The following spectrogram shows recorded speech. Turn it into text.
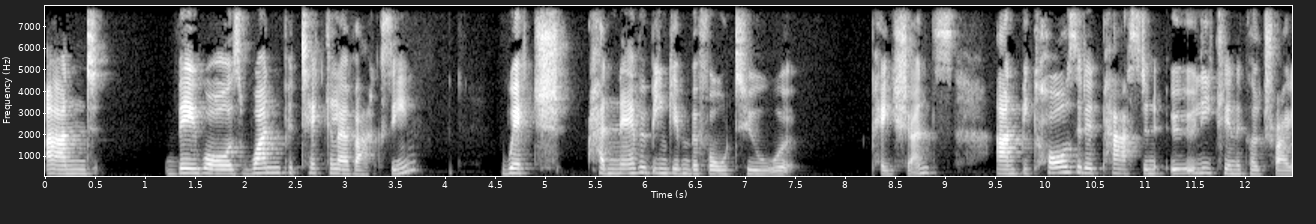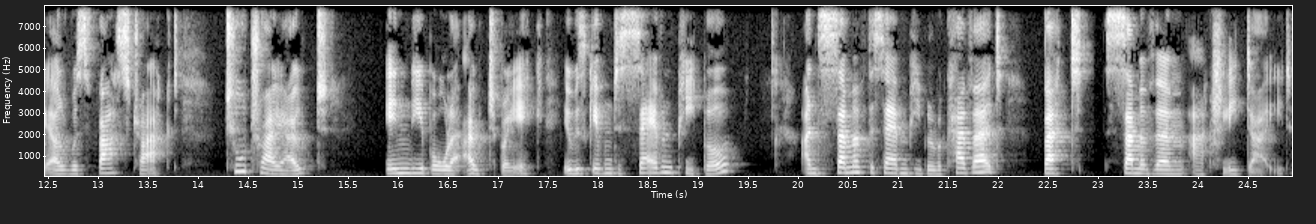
And there was one particular vaccine which had never been given before to patients and because it had passed an early clinical trial was fast tracked to try out in the Ebola outbreak. It was given to seven people, and some of the seven people recovered, but some of them actually died.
